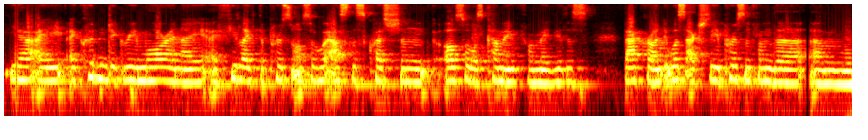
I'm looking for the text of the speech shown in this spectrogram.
Yeah, I, I couldn't agree more. And I, I feel like the person also who asked this question also was coming from maybe this background. It was actually a person from the um,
